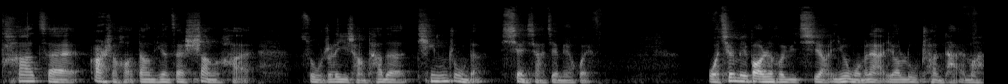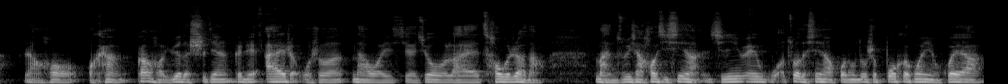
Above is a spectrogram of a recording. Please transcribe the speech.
他在二十号当天在上海组织了一场他的听众的线下见面会。我其实没抱任何预期啊，因为我们俩要录串台嘛。然后我看刚好约的时间跟这挨着，我说那我也就来凑个热闹，满足一下好奇心啊。其实因为我做的线下活动都是播客观影会啊、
